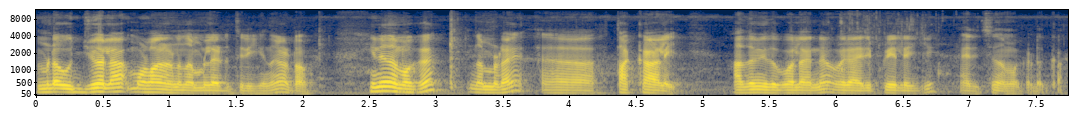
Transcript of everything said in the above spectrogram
നമ്മുടെ ഉജ്ജ്വല മുളകാണ് നമ്മൾ എടുത്തിരിക്കുന്നത് കേട്ടോ. ഇനി നമുക്ക് നമ്മുടെ തക്കാളി അതും ഇതുപോലെ തന്നെ ഒരു അരിപ്പയിലേക്ക് അരിച്ച് നമുക്കെടുക്കാം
